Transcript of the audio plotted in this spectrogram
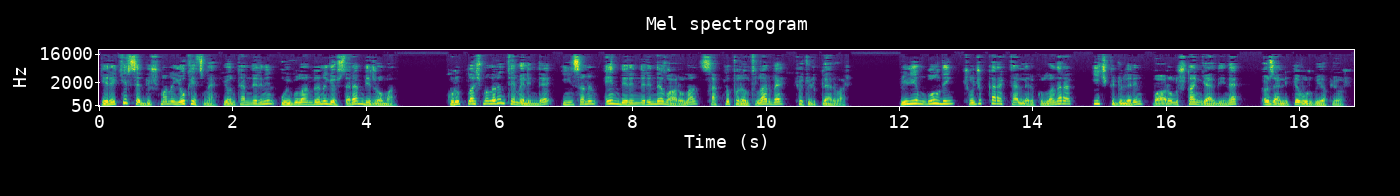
gerekirse düşmanı yok etme yöntemlerinin uygulandığını gösteren bir roman. Gruplaşmaların temelinde insanın en derinlerinde var olan saklı pırıltılar ve kötülükler var. William Goulding çocuk karakterleri kullanarak içgüdülerin varoluştan geldiğine özellikle vurgu yapıyor.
